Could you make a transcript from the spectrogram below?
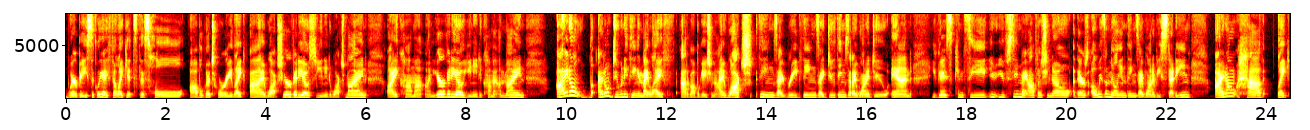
where basically I feel like it's this whole obligatory like I watch your video so you need to watch mine. I comment on your video, you need to comment on mine. I don't I don't do anything in my life out of obligation. I watch things, I read things, I do things that I want to do and you guys can see you, you've seen my office, you know, there's always a million things I want to be studying. I don't have like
